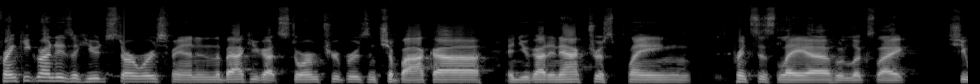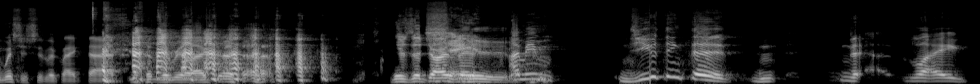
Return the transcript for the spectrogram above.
Frankie Grande is a huge Star Wars fan, and in the back you got stormtroopers and Chewbacca, and you got an actress playing Princess Leia who looks like she wishes she looked like that. the real actor. There's a Darth Vader. I mean, do you think that like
